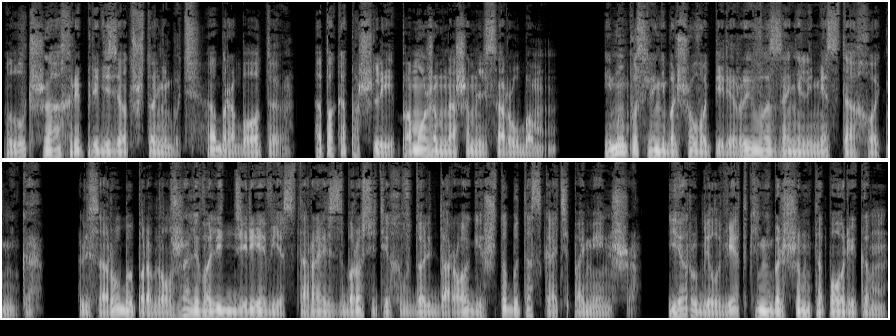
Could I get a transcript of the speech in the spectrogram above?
Лучше Ахри привезет что-нибудь, обработаю. А пока пошли, поможем нашим лесорубам». И мы после небольшого перерыва заняли место охотника. Лесорубы продолжали валить деревья, стараясь сбросить их вдоль дороги, чтобы таскать поменьше. Я рубил ветки небольшим топориком.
